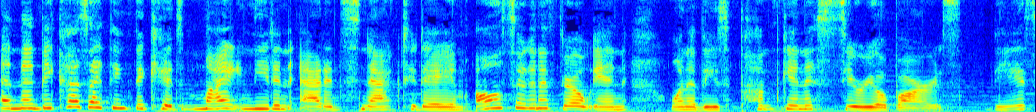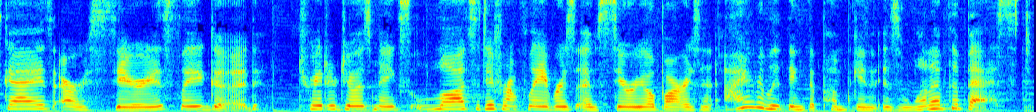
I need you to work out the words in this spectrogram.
And then because I think the kids might need an added snack today, I'm also going to throw in one of these pumpkin cereal bars. These guys are seriously good. Trader Joe's makes lots of different flavors of cereal bars, and I really think the pumpkin is one of the best.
